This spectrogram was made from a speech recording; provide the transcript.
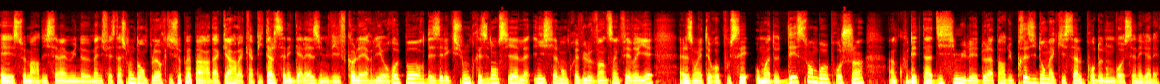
Et ce mardi, c'est même une manifestation d'ampleur qui se prépare à Dakar, la capitale sénégalaise. Une vive colère liée au report des élections présidentielles initialement prévues le 25 février. Elles ont été repoussées au mois de décembre prochain. Un coup d'État dissimulé de la part du président Macky Sall pour de nombreux Sénégalais.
